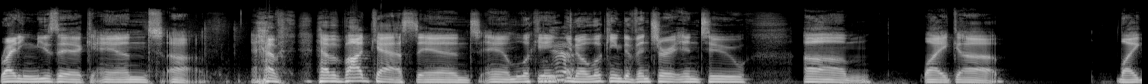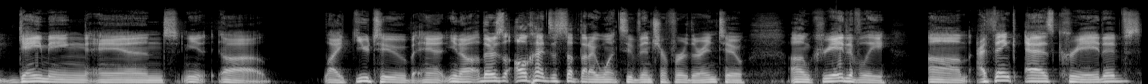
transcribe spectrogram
writing music and uh, have have a podcast and am looking Yeah. you know looking to venture into um like uh like gaming and uh like YouTube and you know there's all kinds of stuff that I want to venture further into um creatively. Um I think as creatives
